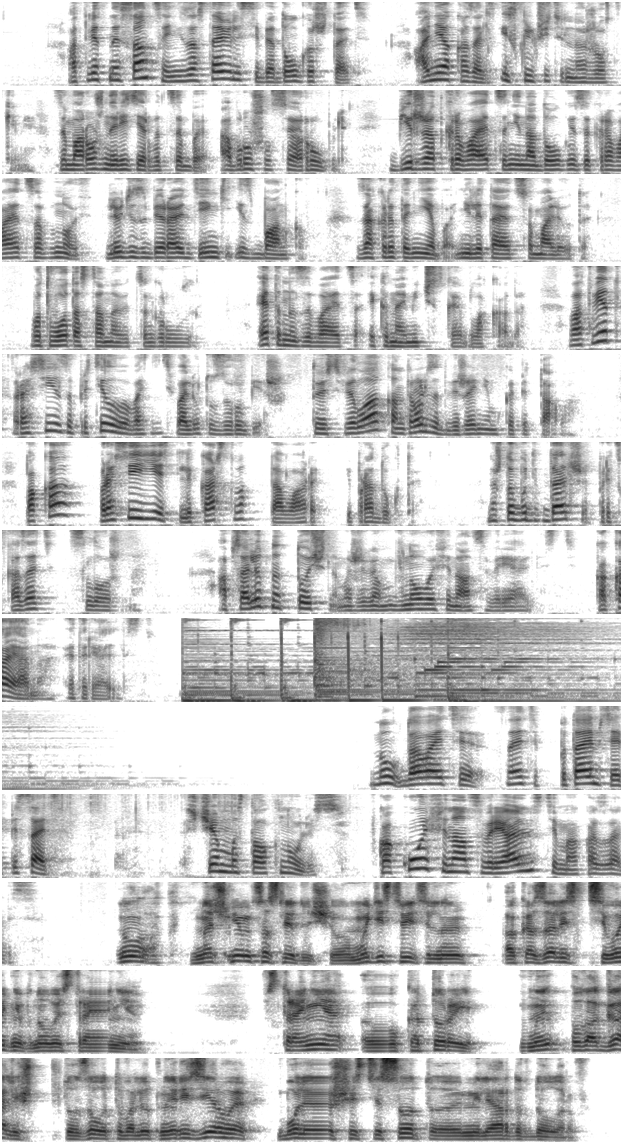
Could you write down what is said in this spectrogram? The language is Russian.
Ответные санкции не заставили себя долго ждать. Они оказались исключительно жесткими. Замороженные резервы ЦБ, обрушился рубль. Биржа открывается ненадолго и закрывается вновь. Люди забирают деньги из банков. Закрыто небо, не летают самолеты. Вот-вот остановятся грузы. Это называется экономическая блокада. В ответ Россия запретила вывозить валюту за рубеж, то есть ввела контроль за движением капитала. Пока в России есть лекарства, товары и продукты. Но что будет дальше, предсказать сложно. Абсолютно точно мы живем в новой финансовой реальности. Какая она, эта реальность? Ну, давайте, знаете, пытаемся описать, с чем мы столкнулись. В какой финансовой реальности мы оказались? Ну, начнем со следующего. Мы действительно оказались сегодня в новой стране. В стране, у которой мы полагали, что золотовалютные резервы более 600 э, миллиардов долларов –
